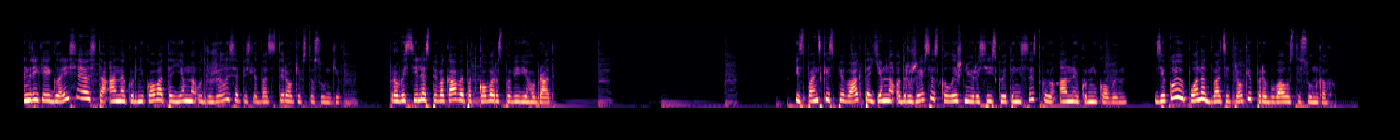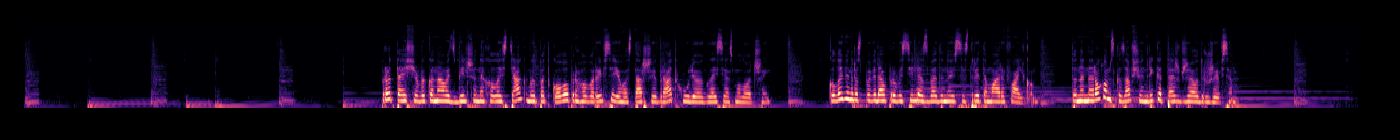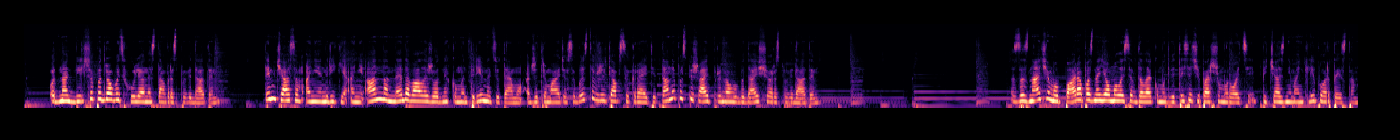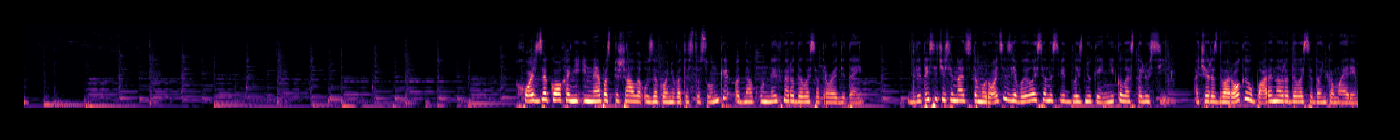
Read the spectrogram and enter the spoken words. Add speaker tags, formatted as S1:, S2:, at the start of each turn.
S1: Енріке Іглесіас та Анна Курнікова таємно одружилися після 20 років стосунків. Про весілля співака випадково розповів його брат. Іспанський співак таємно одружився з колишньою російською тенісисткою Анною Курніковою, з якою понад 20 років перебував у стосунках. Про те, що виконавець більше не холостяк, випадково проговорився його старший брат Хуліо Іглесіас молодший. Коли він розповідав про весілля зведеної сестри Тамари Фалько, то ненароком сказав, що Енріке теж вже одружився. Однак більше подробиць Хуліо не став розповідати. Тим часом ані Енріке, ані Анна не давали жодних коментарів на цю тему, адже тримають особисте життя в секреті та не поспішають про нього бодай що розповідати. Зазначимо, пара познайомилася в далекому 2001 році під час знімань кліпу артиста. Хоч закохані і не поспішали узаконювати стосунки, однак у них народилося троє дітей. У 2017 році з'явилися на світ близнюки Ніколас та Люсі, а через два роки у пари народилася донька Мері.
